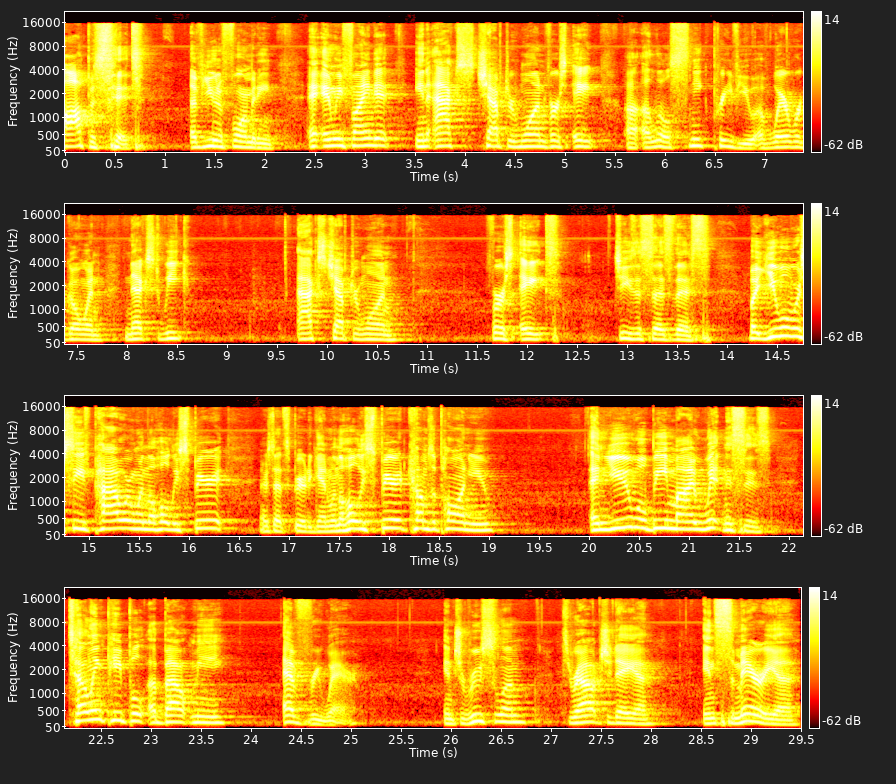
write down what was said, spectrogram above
opposite of uniformity. And, and we find it in Acts chapter 1, verse 8, uh, a little sneak preview of where we're going next week. Acts chapter 1, verse 8, Jesus says this But you will receive power when the Holy Spirit, there's that Spirit again, when the Holy Spirit comes upon you, and you will be my witnesses telling people about me everywhere in Jerusalem, throughout Judea, in Samaria,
